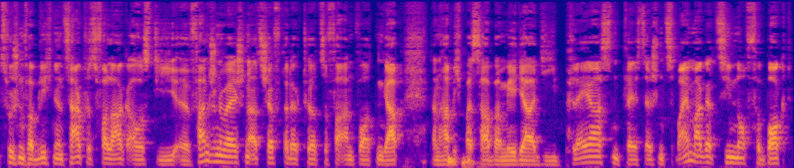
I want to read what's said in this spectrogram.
zwischenverblichenen Cypress Verlag aus die äh, Fun Generation als Chefredakteur zu verantworten gehabt. Dann habe ich bei Cyber Media die Players, ein PlayStation 2 Magazin noch verbockt.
